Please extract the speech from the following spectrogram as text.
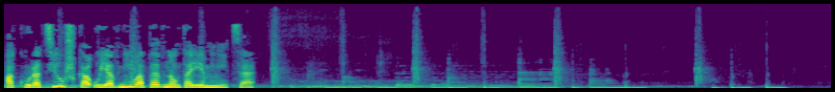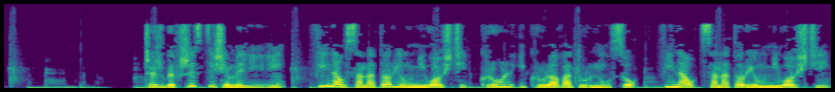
a kuracjuszka ujawniła pewną tajemnicę. Czyżby wszyscy się mylili? Finał Sanatorium Miłości, Król i Królowa Turnusu, finał Sanatorium Miłości,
